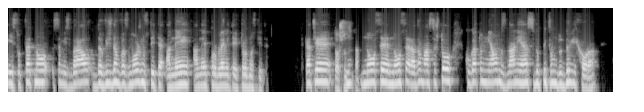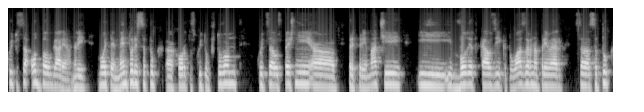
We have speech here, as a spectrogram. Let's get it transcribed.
и съответно съм избрал да виждам възможностите, а не, а не проблемите и трудностите. Така че Точно така. Много, се, много се радвам. Аз също, когато нямам знания, се допитвам до други хора, които са от България. Нали, моите ментори са тук, хората с които общувам, които са успешни предприемачи и, и водят каузи, като Лазар, например, са, са тук.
